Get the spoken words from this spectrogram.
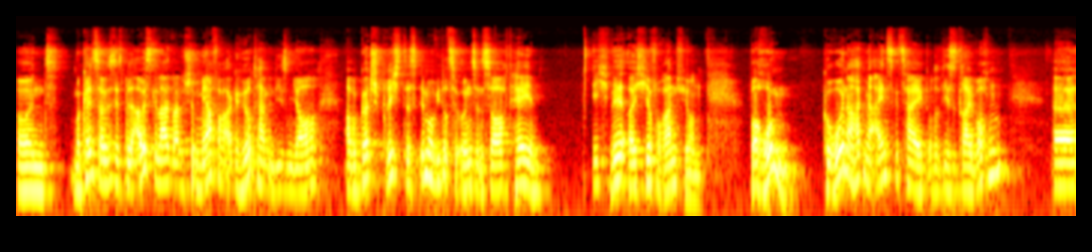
Und man könnte sagen, das ist jetzt ein bisschen ausgeleitet, weil wir schon mehrfach gehört haben in diesem Jahr. Aber Gott spricht es immer wieder zu uns und sagt, hey, ich will euch hier voranführen. Warum? Corona hat mir eins gezeigt, oder diese drei Wochen, äh,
